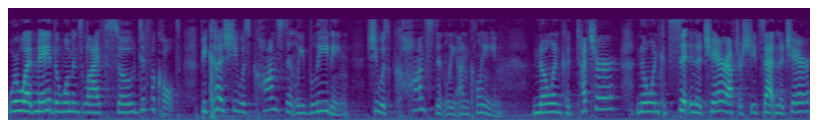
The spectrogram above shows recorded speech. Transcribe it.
were what made the woman's life so difficult because she was constantly bleeding. She was constantly unclean. No one could touch her. No one could sit in a chair after she'd sat in a chair.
